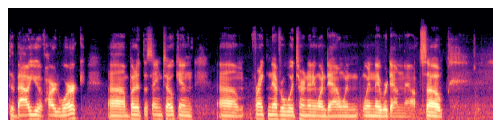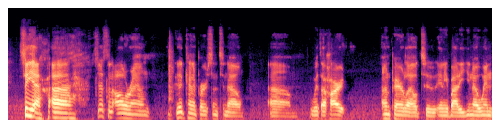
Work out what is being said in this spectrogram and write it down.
the value of hard work, um, but at the same token, um, Frank never would turn anyone down when when they were down and out. So so yeah, uh, just an all around good kind of person to know um, with a heart unparalleled to anybody. You know, when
